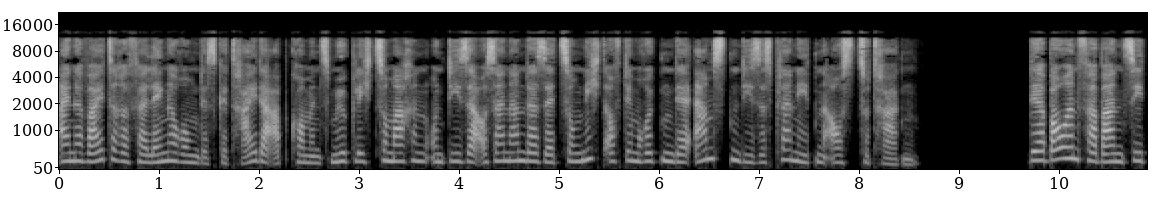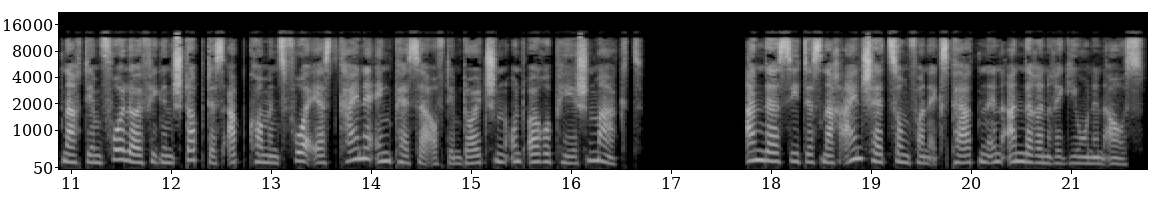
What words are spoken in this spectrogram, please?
eine weitere Verlängerung des Getreideabkommens möglich zu machen und diese Auseinandersetzung nicht auf dem Rücken der Ärmsten dieses Planeten auszutragen. Der Bauernverband sieht nach dem vorläufigen Stopp des Abkommens vorerst keine Engpässe auf dem deutschen und europäischen Markt. Anders sieht es nach Einschätzung von Experten in anderen Regionen aus.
